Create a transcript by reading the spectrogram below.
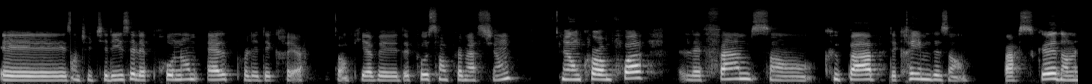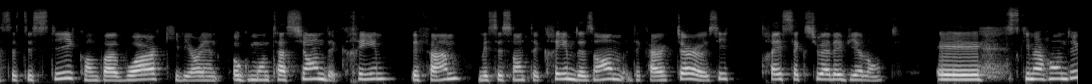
et ont utilisé les pronoms elle pour le décrire. Donc, il y avait de fausses informations. Et encore une fois, les femmes sont coupables de crimes des hommes. Parce que dans les statistiques, on va voir qu'il y aura une augmentation des crimes des femmes, mais ce sont des crimes des hommes de caractère aussi très sexuel et violent. Et ce qui m'a rendu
